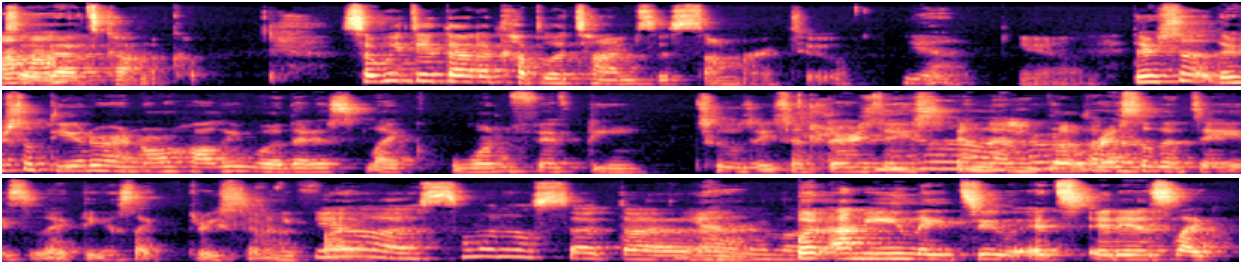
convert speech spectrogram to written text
So Uh-huh. that's kind of cool. So we did that a couple of times this summer too. Yeah. Yeah. There's a there's a theater in North Hollywood that is like one fifty Tuesdays and Thursdays, Yeah, and then the rest of the days I think it's like three seventy five. Yeah, someone else said that. Yeah, heard but I mean they do. It's it is like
